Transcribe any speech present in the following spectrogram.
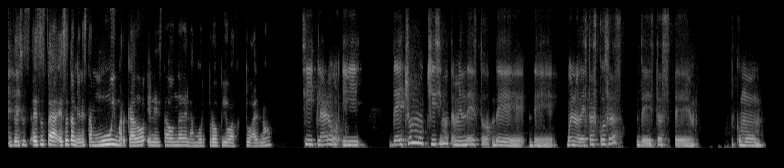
Entonces, eso, está, eso también está muy marcado en esta onda del amor propio actual, ¿no? Sí, claro. Y de hecho, muchísimo también de esto, de, de bueno, de estas cosas, de estas, eh, como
